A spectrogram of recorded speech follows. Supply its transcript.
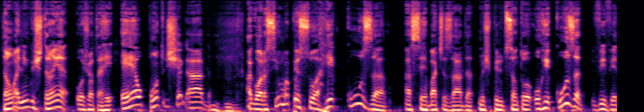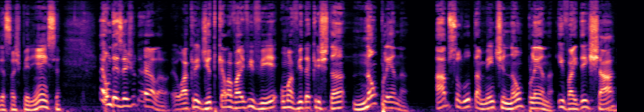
Então, a língua estranha, o JR, é o ponto de chegada. Agora, se uma pessoa recusa a ser batizada no Espírito Santo ou recusa viver essa experiência, é um desejo dela. Eu acredito que ela vai viver uma vida cristã não plena, absolutamente não plena, e vai deixar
